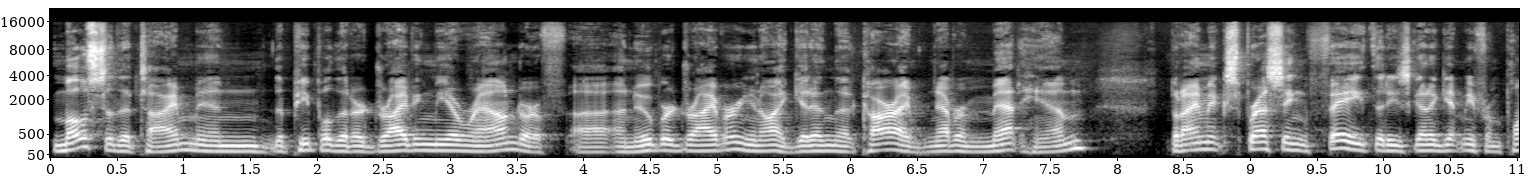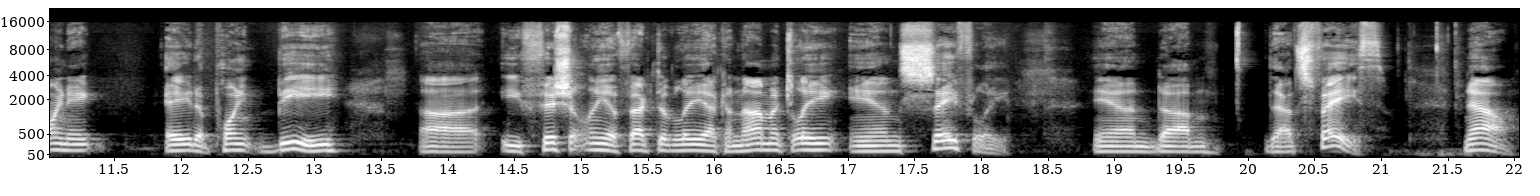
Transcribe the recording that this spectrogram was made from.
most of the time in the people that are driving me around or uh, an Uber driver. You know, I get in the car, I've never met him, but I'm expressing faith that he's going to get me from point A, to point B uh, efficiently, effectively, economically, and safely. And um, that's faith. Now,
